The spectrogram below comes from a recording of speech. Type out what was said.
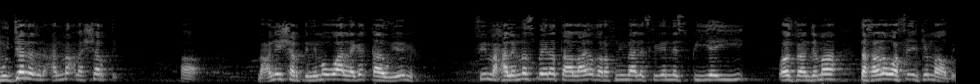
mujaradun can macna shari macnihii shardinimo waa laga qaawiye imika fi maxali nasbayna taalaayo darafnimaa laskaga nasbiyey. Waad fahamtay ma daklana waa ficilkii maadi.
